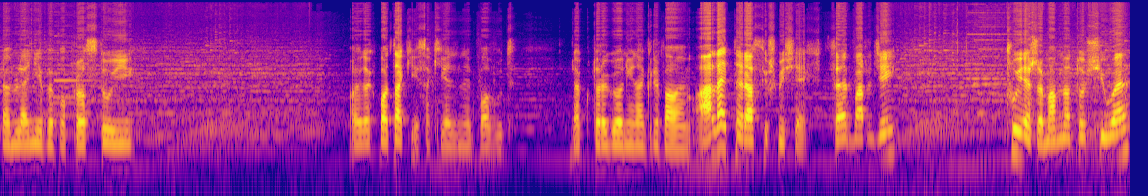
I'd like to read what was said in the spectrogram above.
Byłem leniwy po prostu i... Ale to chyba taki jest taki jedyny powód dla którego nie nagrywałem, ale teraz już mi się chce bardziej. Czuję, że mam na to siłę.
